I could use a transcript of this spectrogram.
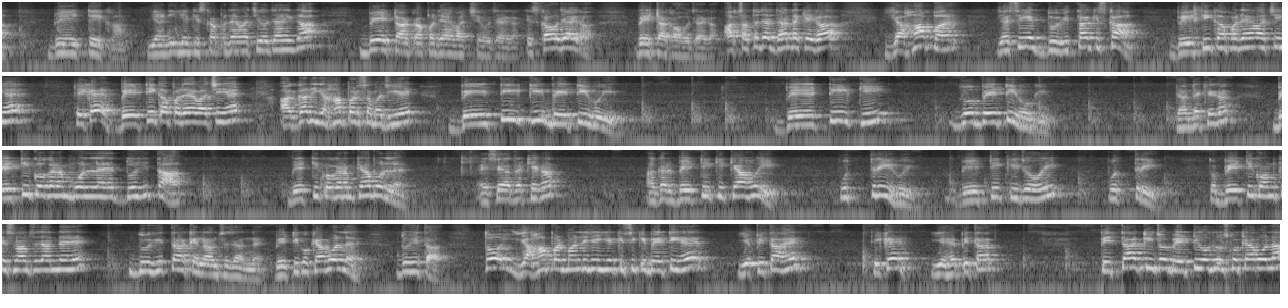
बेटे का। यानी ये किसका पर्यायवाची हो जाएगा? बेटा का पर्यायवाची हो जाएगा। किसका हो जाएगा? बेटा का हो जाएगा। अब साथियों जरा ध्यान रखेगा यहाँ पर जैसे ये दुहिता किसका? बेटी का पर्यायवाची है। ठीक है? बेटी का पर्यायवाची है। अगर यहाँ पर समझिए, बेटी की बेटी हुई। बेटी की जो बेटी होगी, ध्यान रखिएगा, बेटी को अगर हम बोल रहे हैं दुहिता, बेटी को अगर हम क्या बोल रहे हैं? ऐसे याद रखिएगा। अगर बेटी की क्या हुई? पुत्री हुई। बेटी की जो हुई? पुत्री। तो बेटी को हम किस नाम से जान रहे हैं? दुहिता के नाम से जान रहे हैं। बेटी को क्या बोल रहे हैं? दुहिता। तो यहाँ पर मान लीजिए ये किसी की बेटी है, ये पिता है, ठीक है? ये है पिता। पिता की जो बेटी होगी, उसको क्या बोला?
